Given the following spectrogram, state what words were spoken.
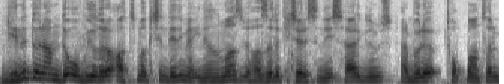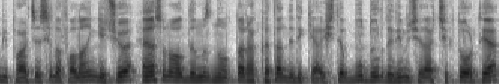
yeni dönemde o videoları atmak için dedim ya inanılmaz bir hazırlık içerisindeyiz. Her günümüz yani böyle toplantıların bir parçasıyla falan geçiyor. En son aldığımız notlar hakikaten dedik ya işte budur dediğimiz şeyler çıktı ortaya.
